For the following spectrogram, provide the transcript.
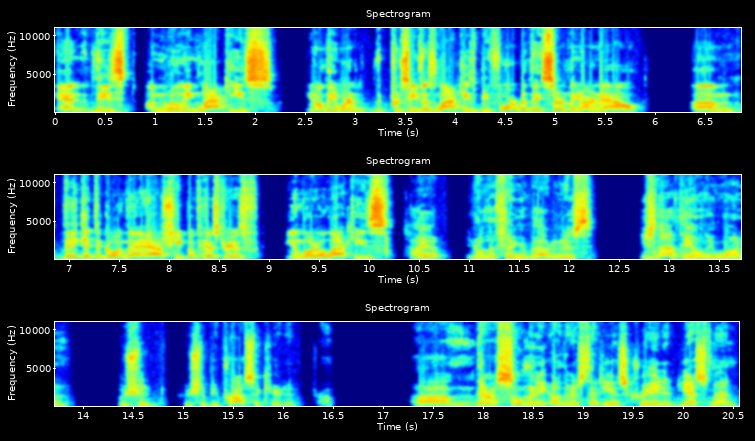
And these unwilling lackeys, you know, they weren't perceived as lackeys before, but they certainly are now. Um, they get to go in the ash heap of history as being loyal lackeys. Tell you, you know, the thing about it is, he's not the only one who should who should be prosecuted. Trump. Um, there are so many others that he has created, yes men,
